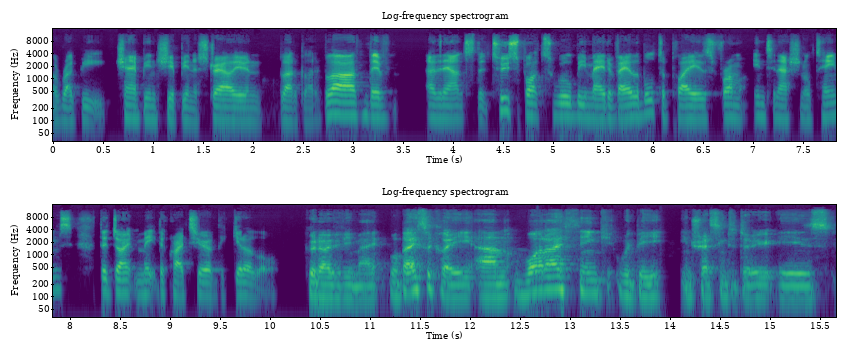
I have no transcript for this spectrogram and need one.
a rugby championship in Australia and blah, blah, blah, blah, they've announced that two spots will be made available to players from international teams that don't meet the criteria of the Giteau law. Good overview, mate. Well, basically, um, what I think would be interesting to do is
